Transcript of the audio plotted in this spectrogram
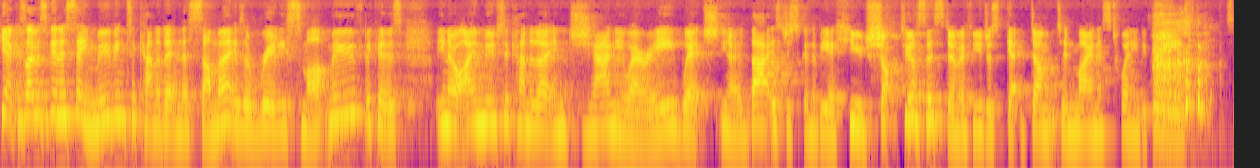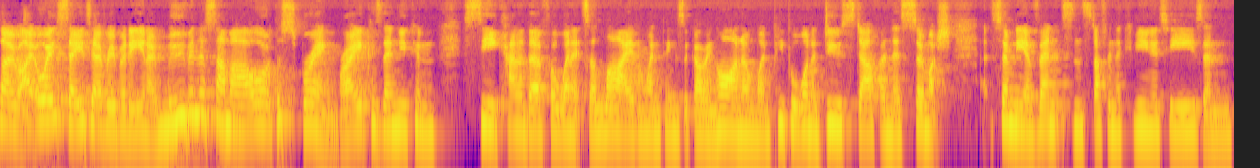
Yeah, because I was going to say moving to Canada in the summer is a really smart move because, you know, I moved to Canada in January, which, you know, that is just going to be a huge shock to your system if you just get dumped in minus 20 degrees. so I always say to everybody, you know, move in the summer or the spring, right? Because then you can see Canada for when it's alive and when things are going on and when people want to do stuff and there's so much, so many events and stuff in the communities and,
